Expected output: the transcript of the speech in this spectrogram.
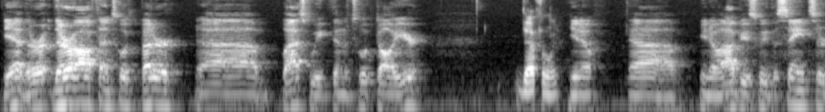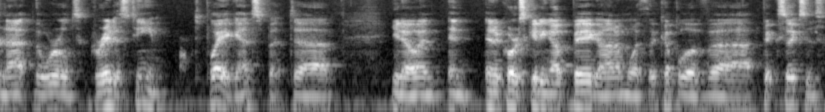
Yeah, their their offense looked better uh, last week than it's looked all year. Definitely. You know, uh, you know, obviously the Saints are not the world's greatest team to play against, but uh, you know, and, and and of course getting up big on them with a couple of uh, pick sixes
